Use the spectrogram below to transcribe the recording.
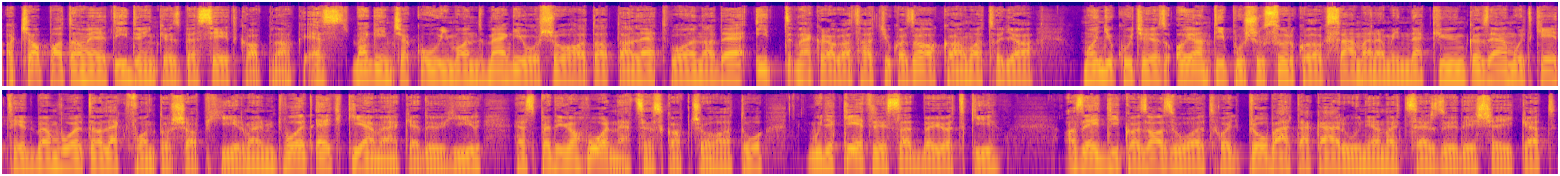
a csapat, amelyet időnközben szétkapnak. Ez megint csak úgymond megjósolhatatlan lett volna, de itt megragadhatjuk az alkalmat, hogy a Mondjuk úgy, hogy az olyan típusú szurkolók számára, mint nekünk, az elmúlt két hétben volt a legfontosabb hír, mert mint volt egy kiemelkedő hír, ez pedig a Hornetshez kapcsolható. Ugye két részletbe jött ki, az egyik az az volt, hogy próbálták árulni a nagy szerződéseiket,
